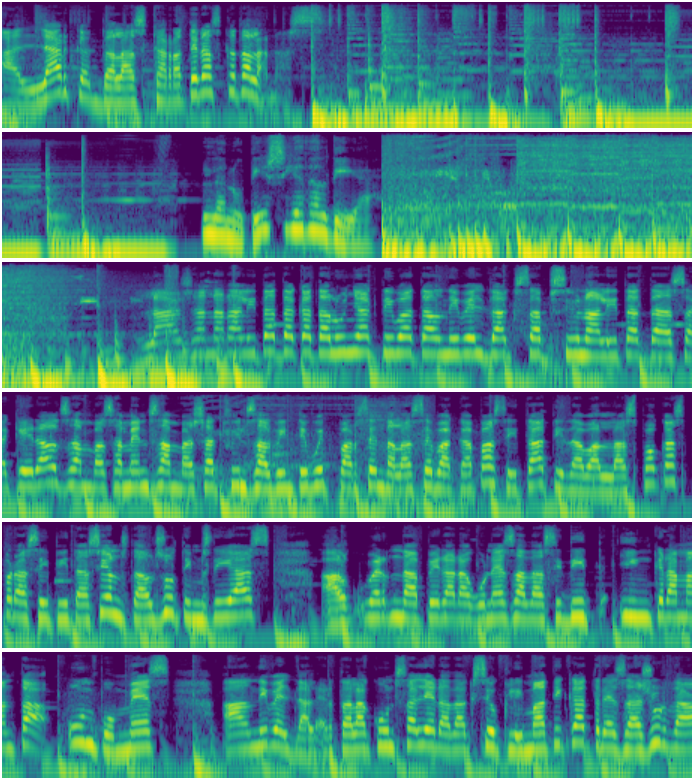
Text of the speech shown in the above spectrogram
al llarg de les carreteres catalanes. La notícia del dia. La Generalitat de Catalunya ha activat el nivell d'excepcionalitat de sequera. Els embassaments han baixat fins al 28% de la seva capacitat i davant les poques precipitacions dels últims dies, el govern de Pere Aragonès ha decidit incrementar un punt més el nivell d'alerta. La consellera d'Acció Climàtica, Teresa Jordà,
